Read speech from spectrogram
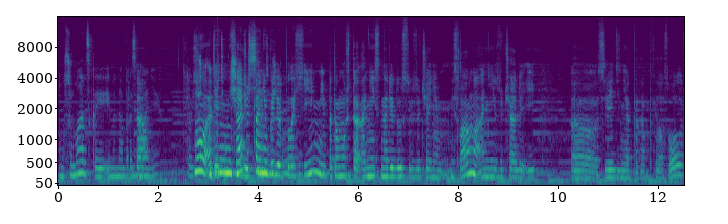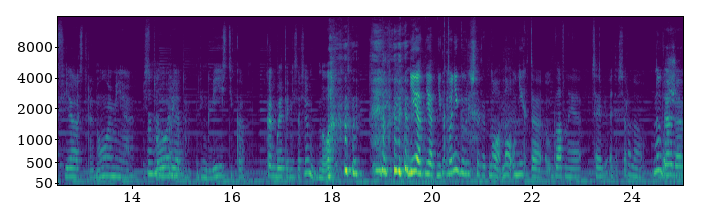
мусульманское именно образование. То есть, Ну, это дети не значит, что они были штуки. плохими, потому что они наряду с изучением ислама, они изучали и э, сведения по там философия, астрономия, история, мгм. там лингвистика. Как бы это не совсем дно. Нет, нет, никто не говорит, что это дно, но у них-то главная цель — это все равно Ну да, да,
